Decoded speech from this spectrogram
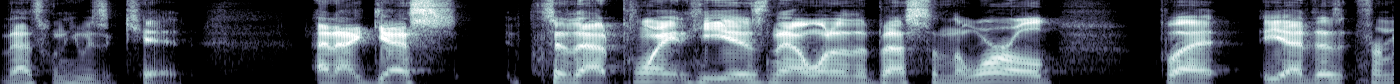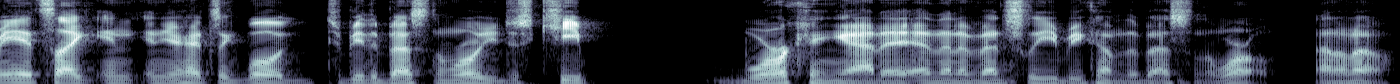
That's when he was a kid, and I guess to that point, he is now one of the best in the world. But yeah, for me, it's like in, in your head, it's like, well, to be the best in the world, you just keep working at it, and then eventually you become the best in the world. I don't know.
